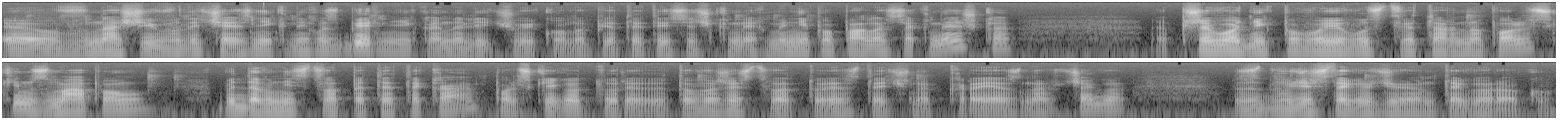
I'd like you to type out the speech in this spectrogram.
е, в нашій величезній книгозбірні, яка налічує коло п'яти тисяч книг, мені попалася книжка Przewodnik по воєводстві Тарнопольським з мапą видавництва ПТТК Польського Товариства туристично-краєзнавчого з 29-го року.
